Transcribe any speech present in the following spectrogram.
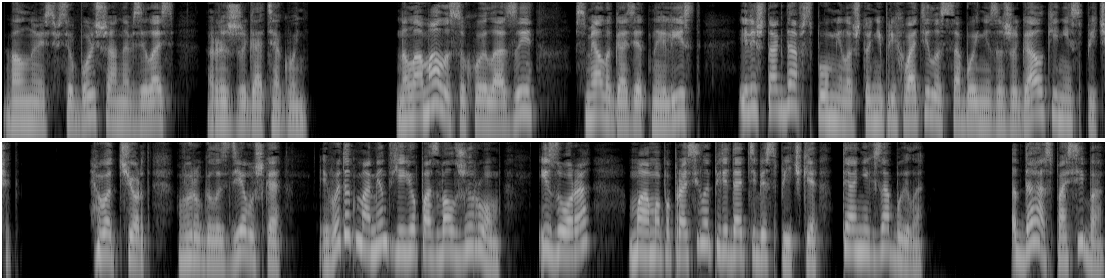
Волнуясь все больше, она взялась разжигать огонь. Наломала сухой лозы, смяла газетный лист — и лишь тогда вспомнила, что не прихватила с собой ни зажигалки, ни спичек. «Вот черт!» — выругалась девушка, и в этот момент ее позвал Жером. «Изора, мама попросила передать тебе спички, ты о них забыла». «Да, спасибо».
